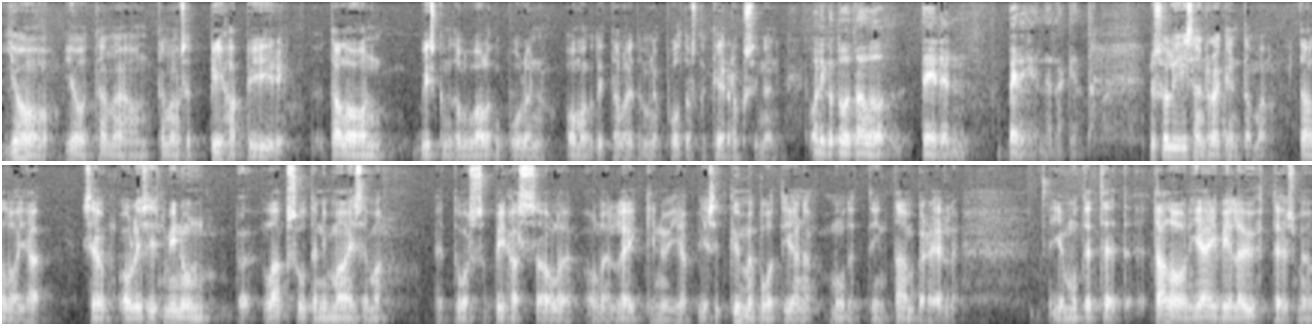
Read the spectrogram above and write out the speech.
Joo, joo tämä, on, tämä on se pihapiiri. Talo on 50-luvun alkupuolen omakotitalo ja tämmöinen puolitoista kerroksinen. Oliko tuo talo teidän perheenne rakentama? No se oli isän rakentama talo ja se oli siis minun lapsuuteni maisema. Tuossa pihassa olen, olen leikkinyt ja, ja sitten kymmenvuotiaana muutettiin Tampereelle – ja, mutta et se, taloon jäi vielä yhteys. Me,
